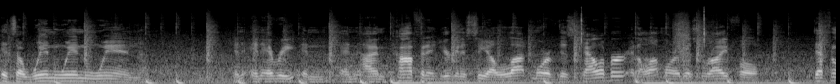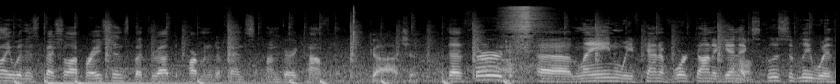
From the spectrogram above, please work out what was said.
it's a win-win-win in, in every, and, and I'm confident you're going to see a lot more of this caliber and a lot more of this rifle. Definitely within special operations, but throughout Department of Defense, I'm very confident. Gotcha. The third uh, lane we've kind of worked on again Uh-huh. exclusively with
